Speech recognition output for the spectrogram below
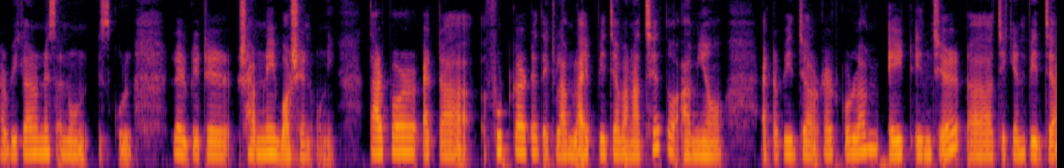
আর বিকারণেসা নুন স্কুলের গেটের সামনেই বসেন উনি। তারপর একটা ফুড কার্টে দেখলাম লাইভ পিৎজা বানাচ্ছে, তো আমিও একটা পিৎজা অর্ডার করলাম এইট ইঞ্চের চিকেন পিৎজা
